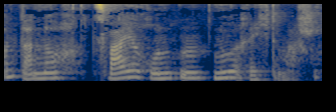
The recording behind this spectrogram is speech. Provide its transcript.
Und dann noch zwei Runden nur rechte Maschen.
